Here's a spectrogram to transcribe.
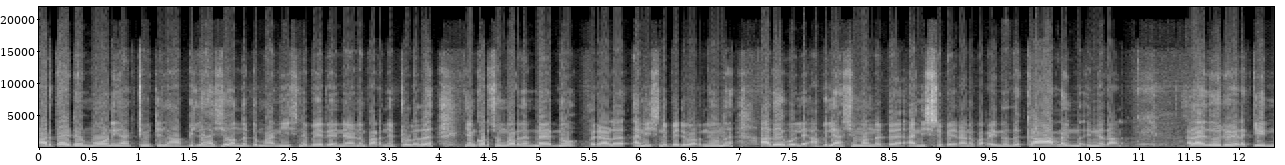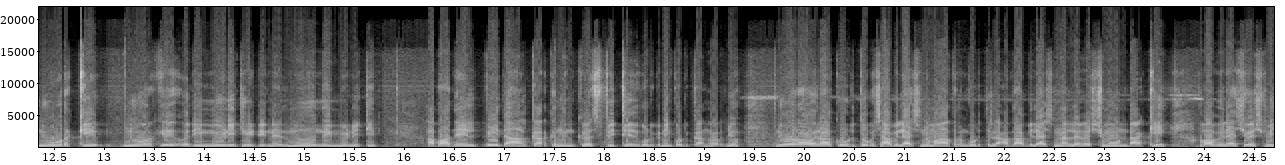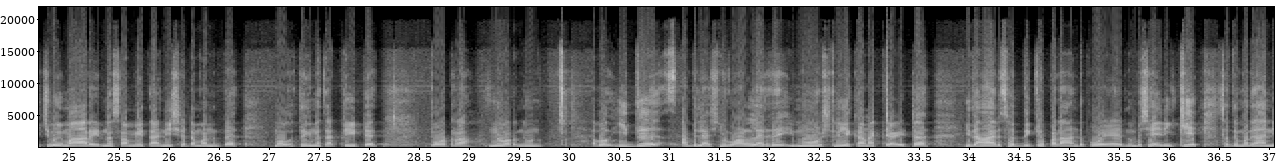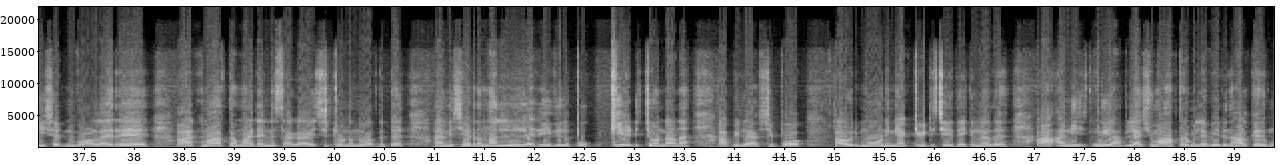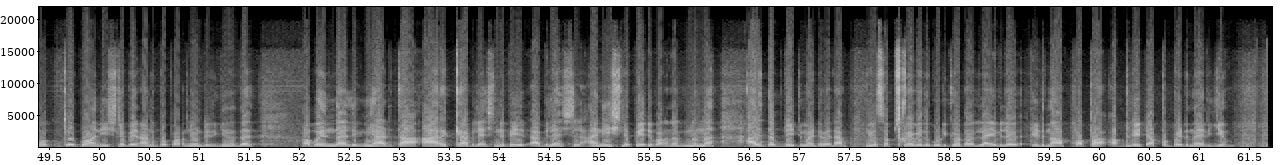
അടുത്തായിട്ട് മോർണിംഗ് ആക്ടിവിറ്റിയിൽ അഭിലാഷ് വന്നിട്ടും അനീഷിന്റെ പേര് തന്നെയാണ് പറഞ്ഞിട്ടുള്ളത്. ഞാൻ കുറച്ചും പറഞ്ഞിട്ടുണ്ടായിരുന്നു ഒരാൾ അനീഷിന്റെ പേര് പറഞ്ഞു എന്ന് അതേപോലെ അഭിലാഷും വന്നിട്ട് അനീഷിന്റെ പേരാണ് പറയുന്നത്. കാരണം ഇന്നതാണ്. അതായത് ഒരു ഇടയ്ക്ക് നൂറയ്ക്ക് നൂറയ്ക്ക് ഒരു ഇമ്മ്യൂണിറ്റി കിട്ടിയിട്ടുണ്ടായിരുന്നു മൂന്ന് ഇമ്മ്യൂണിറ്റി അപ്പോൾ അതിനെ ഹെൽപ്പ് ചെയ്ത ആൾക്കാർക്ക് നിങ്ങൾക്ക് സ്പ്ലിറ്റ് ചെയ്ത് കൊടുക്കണമെങ്കിൽ കൊടുക്കാന്ന് പറഞ്ഞു. നൂറ ഒരാൾക്ക് കൊടുത്തു പക്ഷെ അഭിലാഷിന് മാത്രം കൊടുത്തില്ല. അത് അഭിലാഷിന് നല്ല വിഷമം ഉണ്ടാക്കി. അപ്പോൾ അഭിലാഷ് വിഷമിച്ച് പോയി മാറിയിരുന്ന സമയത്ത് അനീഷേട്ടൻ വന്നിട്ട് മുഖത്ത് ഇങ്ങനെ തട്ടിയിട്ട് പോട്ടറ എന്ന് പറഞ്ഞു. അപ്പോൾ ഇത് അഭിലാഷിന് വളരെ ഇമോഷണലി കണക്റ്റ് ആയിട്ട് ഇത് ആരും ശ്രദ്ധിക്കപ്പെടാണ്ട് പോയായിരുന്നു. പക്ഷെ എനിക്ക് സത്യം പറഞ്ഞാൽ അനീഷേട്ടൻ വളരെ ആത്മാർത്ഥമായിട്ട് എന്നെ സഹായിച്ചിട്ടുണ്ടെന്ന് പറഞ്ഞിട്ട് അനീഷേട്ടൻ നല്ല രീതിയിൽ പൊക്കി അടിച്ചുകൊണ്ടാണ് അഭിലാഷ് ഇപ്പോൾ ആ ഒരു മോർണിംഗ് ആക്ടിവിറ്റി ചെയ്തേക്കുന്നത്. അനീ ഈ അഭിലാഷ് മാത്രമല്ല വരുന്ന ആൾക്കാർ മൊത്തം ഇപ്പോൾ അനീഷിന്റെ പേരാണ് ഇപ്പോൾ പറഞ്ഞുകൊണ്ടിരിക്കുന്നത് അപ്പോൾ എന്തായാലും ഇനി അടുത്ത ആരൊക്കെ അഭിലാഷിന്റെ പേര് അഭിലാഷില്ല അനീഷിന്റെ പേര് പറഞ്ഞിട്ടുണ്ടെന്ന് അടുത്ത അപ്ഡേറ്റുമായിട്ട് വരാം. നിങ്ങൾ സബ്സ്ക്രൈബ് ചെയ്ത് കൂടിക്കോട്ടോ. ലൈവിൽ ഇടുന്ന അപ്പപ്പ അപ്ഡേറ്റ് അപ്പപ്പ ഇടുന്നതായിരിക്കും.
